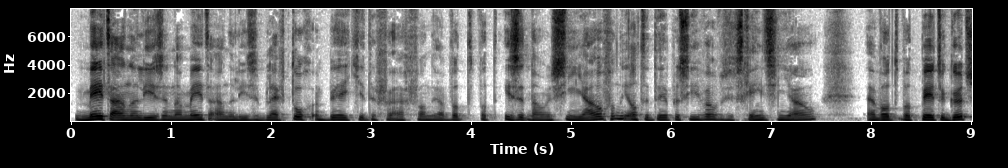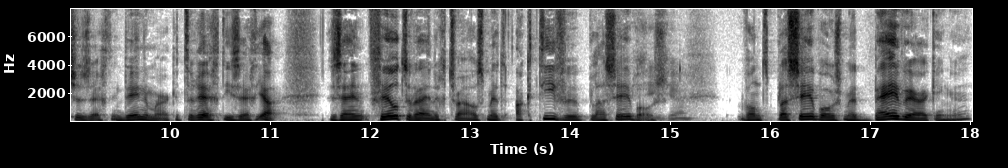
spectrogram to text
meta-analyse na meta-analyse blijft toch een beetje de vraag van... Ja, wat, wat is het nou een signaal van die antidepressiva of is het geen signaal? En wat, wat Peter Gutsen zegt in Denemarken terecht, die zegt... ja, er zijn veel te weinig trials met actieve placebo's. Want placebo's met bijwerkingen,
